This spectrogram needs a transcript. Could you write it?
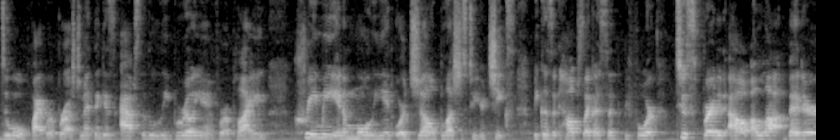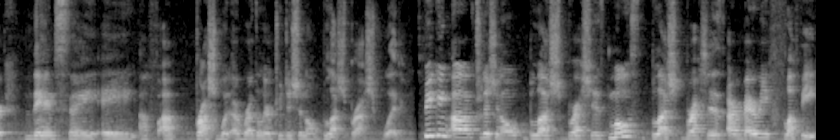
dual fiber brush and I think it's absolutely brilliant for applying creamy and emollient or gel blushes to your cheeks because it helps, like I said before, to spread it out a lot better than say a, a, a brush would, a regular traditional blush brush would. Speaking of traditional blush brushes, most blush brushes are very fluffy.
